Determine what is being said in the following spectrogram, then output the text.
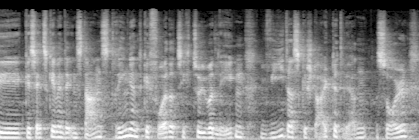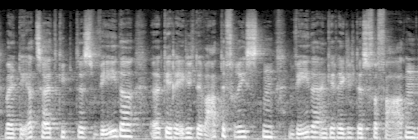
die gesetzgebende Instanz dringend gefordert, sich zu überlegen, wie das gestaltet werden soll, weil derzeit gibt es weder äh, geregelte Wartefristen, weder ein geregeltes Verfahren,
